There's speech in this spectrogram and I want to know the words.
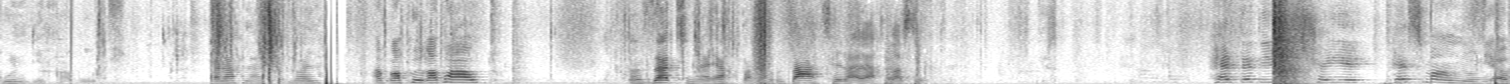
Bunu diyeyim kabul. Ben arkadaşlar Ab kapıyı kapat. Zaten ayaktasın. Zaten ayaktasın. Her dediğimiz şeyi test mi anlıyorsun ya?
